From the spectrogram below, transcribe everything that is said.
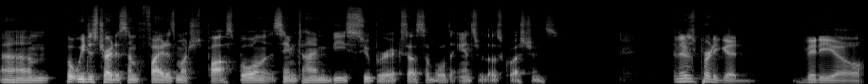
Um, but we just try to simplify it as much as possible, and at the same time, be super accessible to answer those questions. And there's a pretty good video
